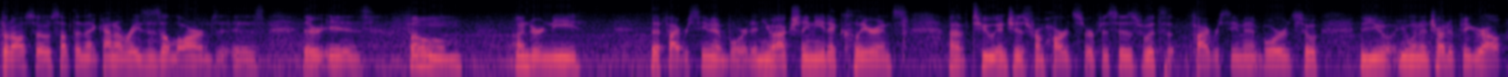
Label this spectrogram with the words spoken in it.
but also something that kind of raises alarms is there is foam underneath the fiber cement board, and you actually need a clearance of two inches from hard surfaces with fiber cement board. So you you want to try to figure out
